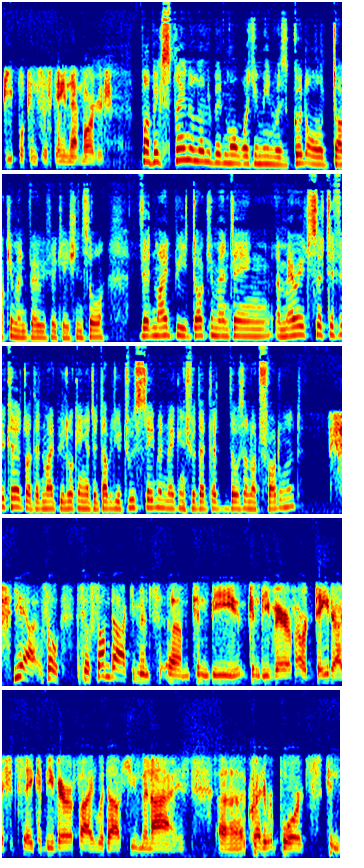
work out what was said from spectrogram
people can sustain that mortgage. Bob, explain a little bit more what you mean with good old document verification. So that might be documenting a marriage certificate, or that might be looking at a W two statement, making sure that, that those are not fraudulent. Yeah, so so some documents um, can be can be verified, or data, I should say, can be verified without human eyes. Uh, credit reports can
